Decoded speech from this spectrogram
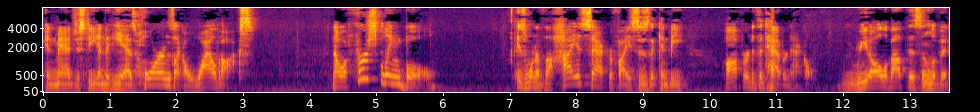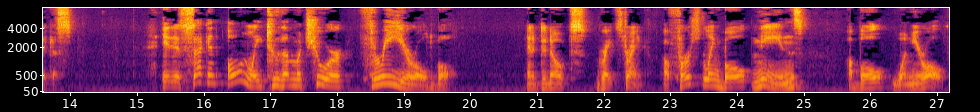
in majesty and that he has horns like a wild ox. Now a firstling bull is one of the highest sacrifices that can be offered at the tabernacle. We read all about this in Leviticus. It is second only to the mature three-year-old bull. And it denotes great strength. A firstling bull means a bull one year old.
